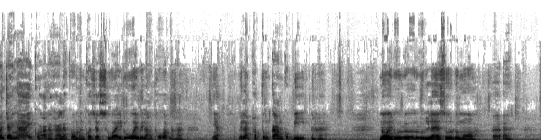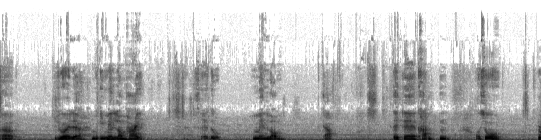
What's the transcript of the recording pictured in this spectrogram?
มันจะง่ายกว่านะคะ แล้วก็มันก็จะสวยด้วยเวลาทอดนะคะ เนี่ย เวลาพับตรงกลางก็บีบนะคะ น้อยรูรุ่นและสูตรมอเอ่วยเลยอีเมนหลอมให้เสร็จดูเมนหลอมอยากแต่แต่ขันโอ้โซโปร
